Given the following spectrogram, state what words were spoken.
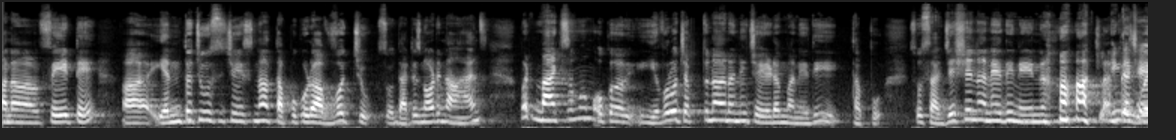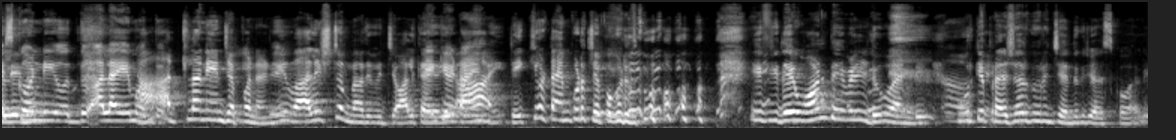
మన ఫేటే ఎంత చూసి చేసినా తప్పు కూడా అవ్వచ్చు. So that is not in a hands but maximum ఒక ఎవరో చెప్తున్నారని చేయడం అనేది తప్పు. సో సజెషన్ అనేది నేను అట్లా. చేసుకోండి వద్దు అలా ఏం ఆ, వద్దు. అట్లా నేను చెప్పనండి. వాళ్ళ ఇష్టం అది వాళ్ళకి Take your time. Take your time కూడా చెప్పకూడదు. If they want they will do అండి. ఊరికే. ప్రెషర్ గురించి ఎందుకు చేసుకోవాలి?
